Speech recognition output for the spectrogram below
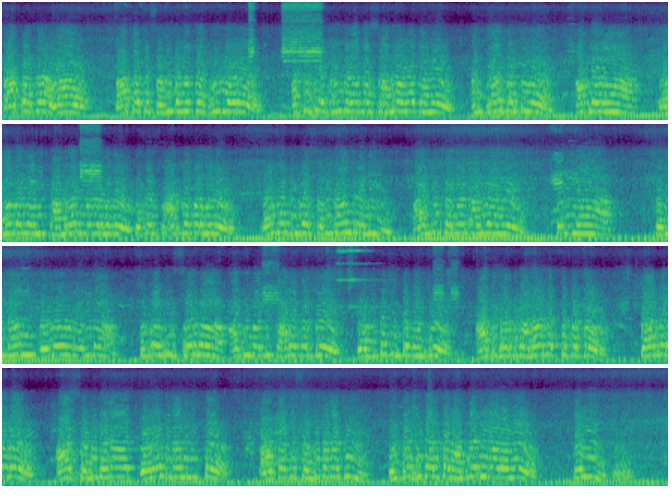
भारताचा या भारताच्या संविधानाचा गुणगौरव अतिशय गुणगौरवाचा सामना होत आहे. आणि त्याच धर्तीवर आपल्या या रमाबाई आणि कामराज कामराजनगरमध्ये तसेच घाटकोपरमध्ये भव्य दिव्य संविधान रॅली आयोजित करण्यात आली आहे. तर संविधान गौरव रॅलीला उपस्थित सर्व आदिवासी कार्यकर्ते व हितचिंतकांचे आर्थिक हार्दिक आभार व्यक्त करतो. त्याचबरोबर आज संविधानात गौरव दिनानिमित्त भारताच्या संविधानाची उद्देशिका इथं वाचण्यात येणार आहे. तरी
